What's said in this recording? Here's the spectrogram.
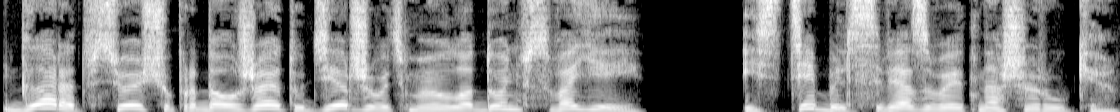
Гаррет все еще продолжает удерживать мою ладонь в своей, и стебель связывает наши руки.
